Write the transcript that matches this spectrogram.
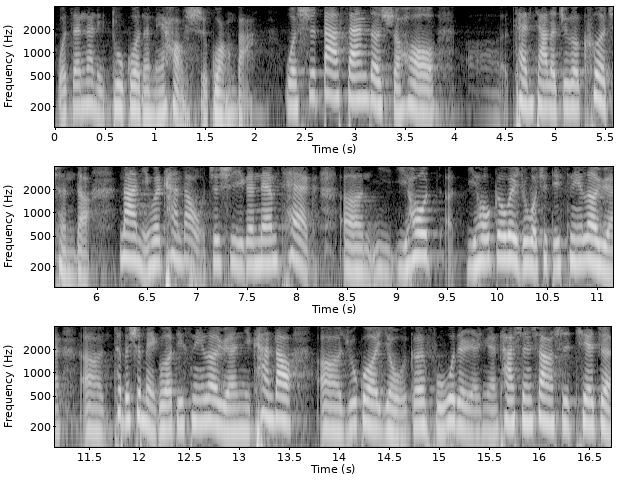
我在那里度过的美好时光吧。我是大三的时候，呃，参加了这个课程的。那你会看到我这是一个 name tag，呃，你以后以后各位如果去迪士尼乐园，呃，特别是美国的迪士尼乐园，你看到呃，如果有个服务的人员，他身上是贴着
